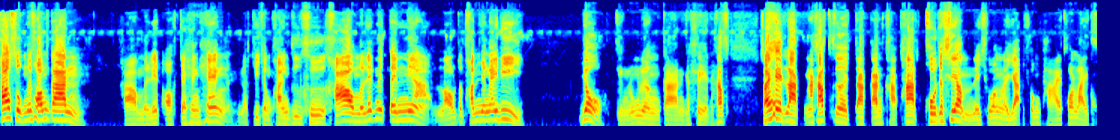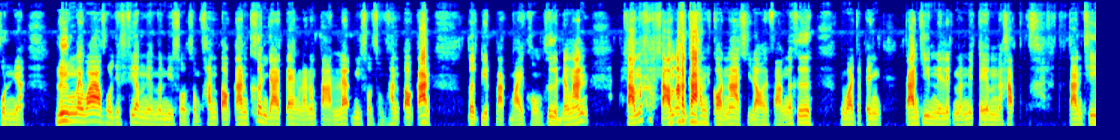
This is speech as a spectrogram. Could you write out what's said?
ข้าวสุกไม่พร้อมกัน ข้าวเมล็ดออกจะแห้งๆ และที่สำคัญคือคือข้าวเมล็ดไม่เต็มเนี่ย เราจะทำยังไงดี โยเก่งรุ่งเรืองการเกษตรนะครับ สาเหตุหลักนะครับ เกิดจากการขาดธาตุโพแทสเซียมในช่วงระยะช่วงท้ายเพราะหลายคนเนี่ยลืมไปว่าโพแทสเซียมเนี่ยมันมีส่วนสำคัญต่อการเคลื่อนย้ายแป้งและน้ำตาล และมีส่วนสำคัญต่อการเปิดปิดปากใบของพืชดังนั้นสามสามอาการก่อนหน้าที่เราให้ฟังก็คือไม่ว่าจะเป็นการที่เมล็ดมันไม่เต็มนะครับ การที่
